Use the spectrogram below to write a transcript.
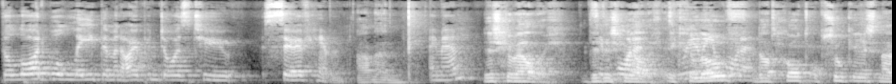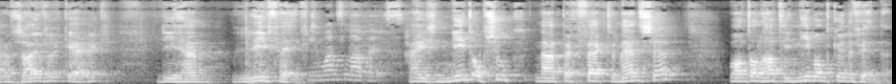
the Lord will lead them and open doors to serve Him. Amen. Amen. Dit is geweldig. Dit is geweldig. Ik really geloof important. dat God op zoek is naar een zuivere kerk die hem lief heeft. Hij is niet op zoek naar perfecte mensen, want dan had hij niemand kunnen vinden.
